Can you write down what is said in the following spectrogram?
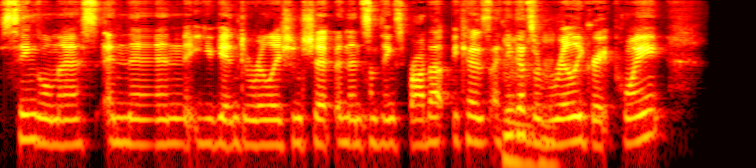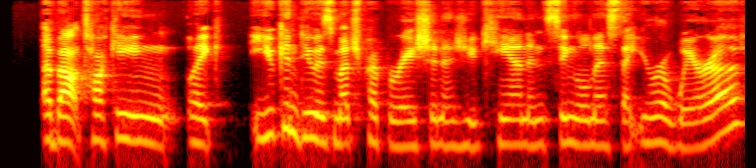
singleness and then you get into a relationship and then something's brought up because I think that's a Mhm. really great point about talking like you can do as much preparation as you can in singleness that you're aware of,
